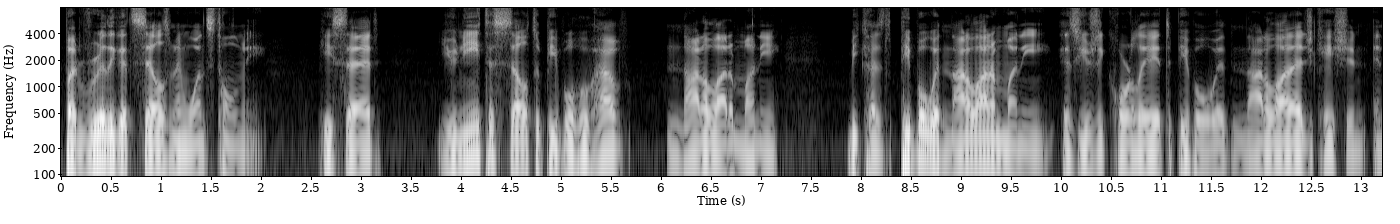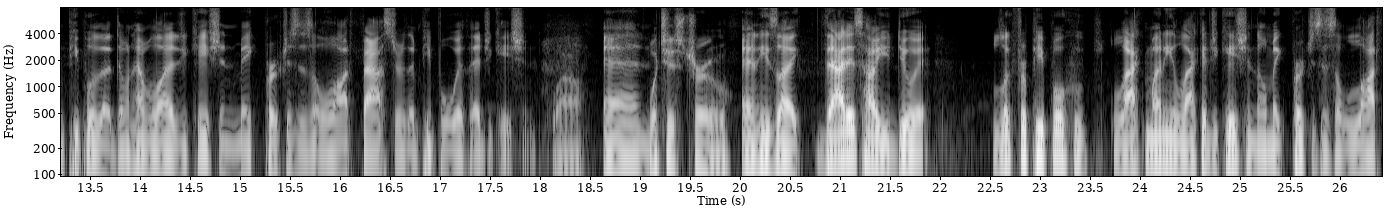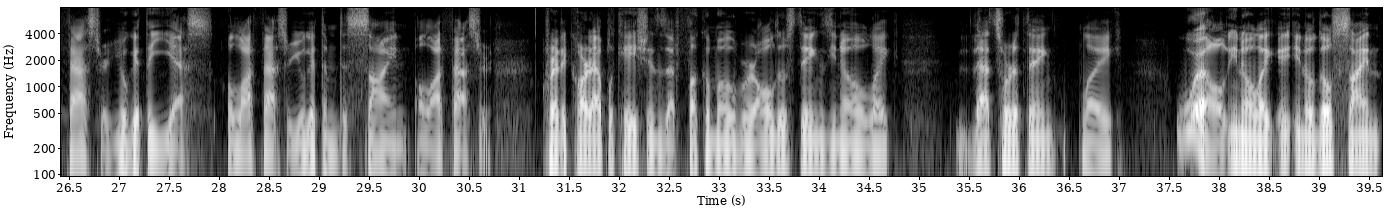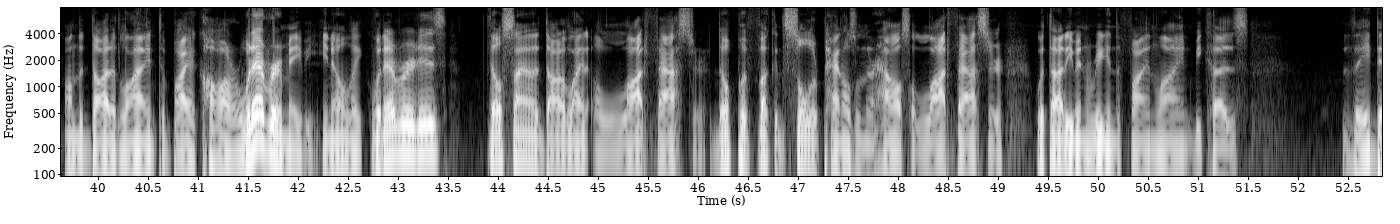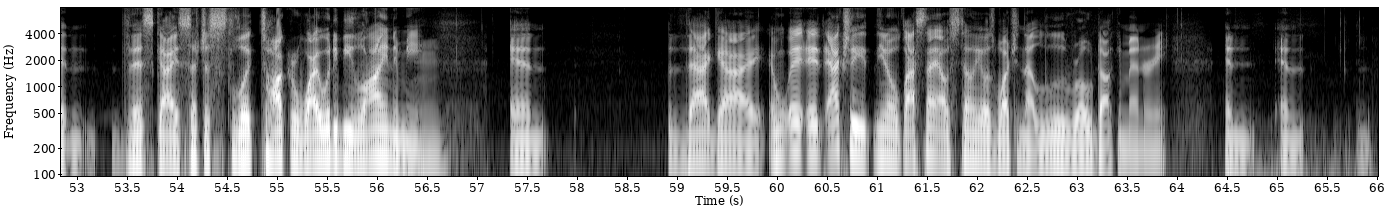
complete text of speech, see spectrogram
but really good salesman once told me. He said, "You need to sell to people who have not a lot of money." Because people with not a lot of money is usually correlated to people with not a lot of education, and people that don't have a lot of education make purchases a lot faster than people with education. wow And which is true and he's like, that is how you do it. Look for people who lack money, lack education. They'll make purchases a lot faster. You'll get the yes a lot faster. You'll get them to sign a lot faster. Credit card applications that fuck them over, all those things, you know, like that sort of thing. Like, well, you know, like, eh, you know, they'll sign on the dotted line to buy a car or whatever it may be, you know, like whatever it is, they'll sign on the dotted line a lot faster. They'll put fucking solar panels on their house a lot faster without even reading the fine line because they didn't. This guy is such a slick talker. Why would he be lying to me? And that guy, and it, it actually, you know, last night I was telling you I was watching that LuLaRoe documentary, and and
